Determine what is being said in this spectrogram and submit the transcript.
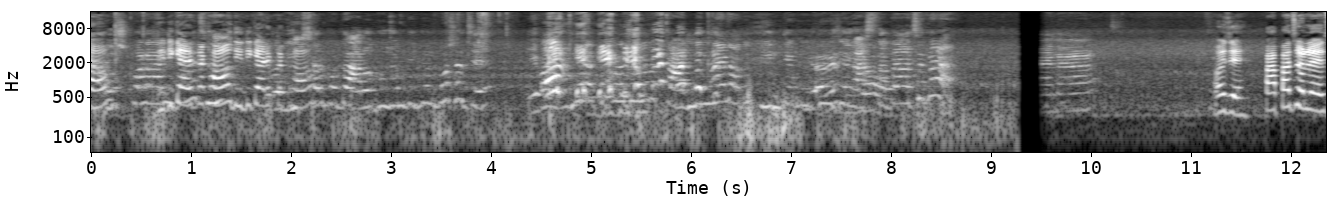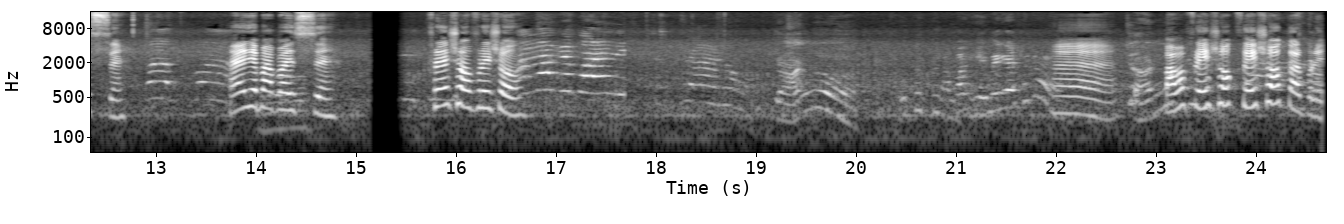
খাও। ঘোষপাড়া দিদিকে আরেকটা খাও দিদিকে আরেকটা এবার খাও। রিক্সার মধ্যে আরও দুজন তিনজন বসেছে। এবার টার্নিং লাইন ওদের তিনটে যে রাস্তাটা আছে না? ওই যে পাপা চলে এসছে। এই যে পাপা এসছে। ফ্রেশ হও ফ্রেশ হও জানো বাবা ঘেমে গেছে না হ্যাঁ। বাবা ফ্রেশ হোক ফ্রেশ হোক তারপরে।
